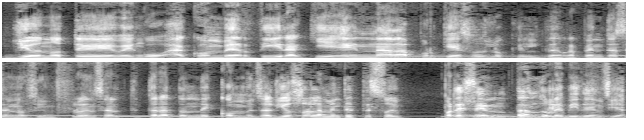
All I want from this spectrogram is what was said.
Yo no te vengo a convertir aquí en nada porque eso es lo que de repente hacen los influencers, te tratan de convencer. Yo solamente te estoy presentando la evidencia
